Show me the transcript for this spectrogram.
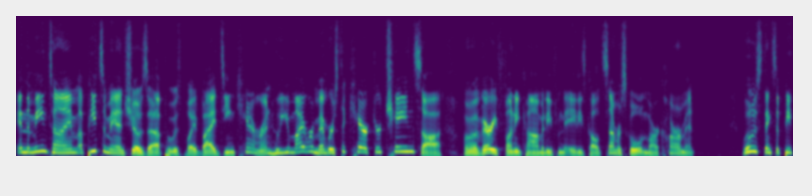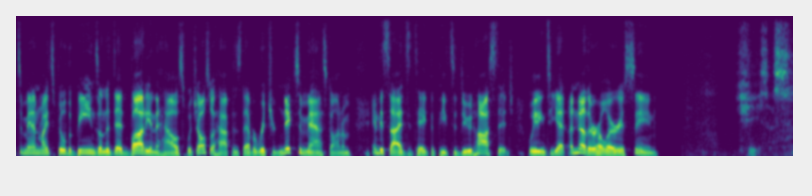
In the meantime, a pizza man shows up who is played by Dean Cameron, who you might remember as the character Chainsaw from a very funny comedy from the 80s called Summer School with Mark Harmon. Lewis thinks a pizza man might spill the beans on the dead body in the house, which also happens to have a Richard Nixon mask on him, and decides to take the pizza dude hostage, leading to yet another hilarious scene. Jesus.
